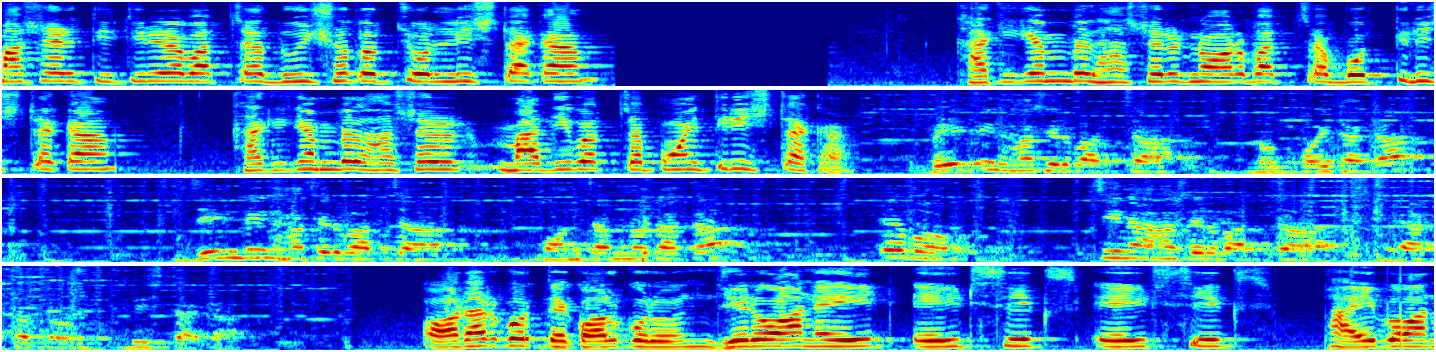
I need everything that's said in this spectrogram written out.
মাসের তিতিরের বাচ্চা দুইশত চল্লিশ টাকা, খাকি ক্যাম্বেল হাঁসের নর বাচ্চা বত্রিশ টাকা, খাকি ক্যাম্বেল হাঁসের মাদি বাচ্চা পঁয়ত্রিশ টাকা। বেইজিং হাঁসের বাচ্চা নব্বই টাকা জিংডিং হাঁসের বাচ্চা পঞ্চান্ন টাকা এবং চীনা হাঁসের বাচ্চা একশত বিশ টাকা। অর্ডার করতে কল করুন zero one eight eight six eight six five one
